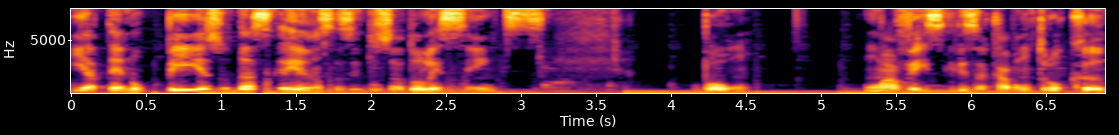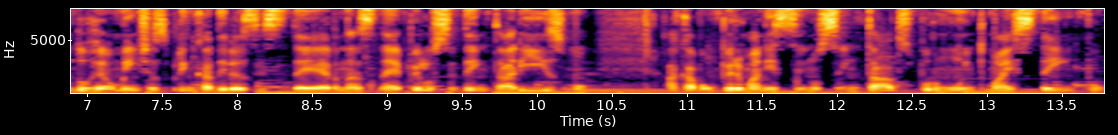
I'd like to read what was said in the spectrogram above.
e até no peso das crianças e dos adolescentes. Bom, uma vez que eles acabam trocando realmente as brincadeiras externas, né, pelo sedentarismo, acabam permanecendo sentados por muito mais tempo.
